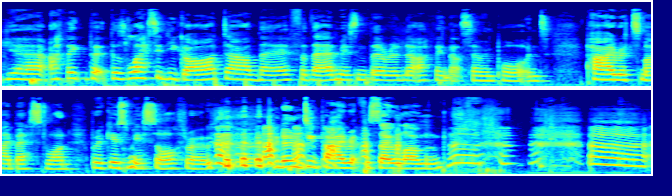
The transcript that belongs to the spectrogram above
Yeah, I think that there's less in your guard down there for them, isn't there? And I think that's so important. Pirate's my best one, but it gives me a sore throat. you can only do pirate for so long. Uh,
